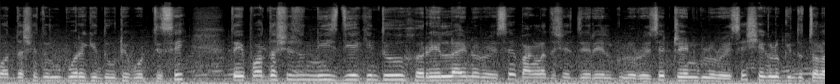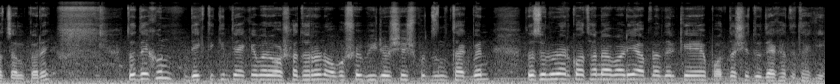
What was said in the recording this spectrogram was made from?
পদ্মা সেতুর উপরে কিন্তু উঠে পড়তেছি। তো এই পদ্মা সেতুর নিচ দিয়ে কিন্তু রেল লাইনও রয়েছে, বাংলাদেশের যে রেলগুলো রয়েছে ট্রেনগুলো রয়েছে, সেগুলো কিন্তু চলাচল করে। তো দেখুন, দেখতে কিন্তু একেবারে অসাধারণ। অবশ্যই ভিডিও শেষ পর্যন্ত থাকবেন। তো চলুন আর কথা না বাড়িয়ে আপনাদেরকে পদ্মা সেতু দেখাতে থাকি।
